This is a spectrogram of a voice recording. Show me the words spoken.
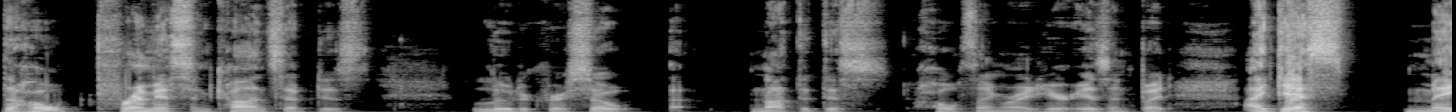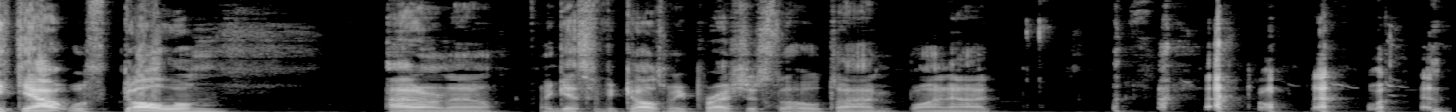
the whole premise and concept is ludicrous. So, uh, not that this whole thing right here isn't, but I guess make out with Gollum. I don't know. I guess if he calls me precious the whole time, why not? I don't know. Man.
